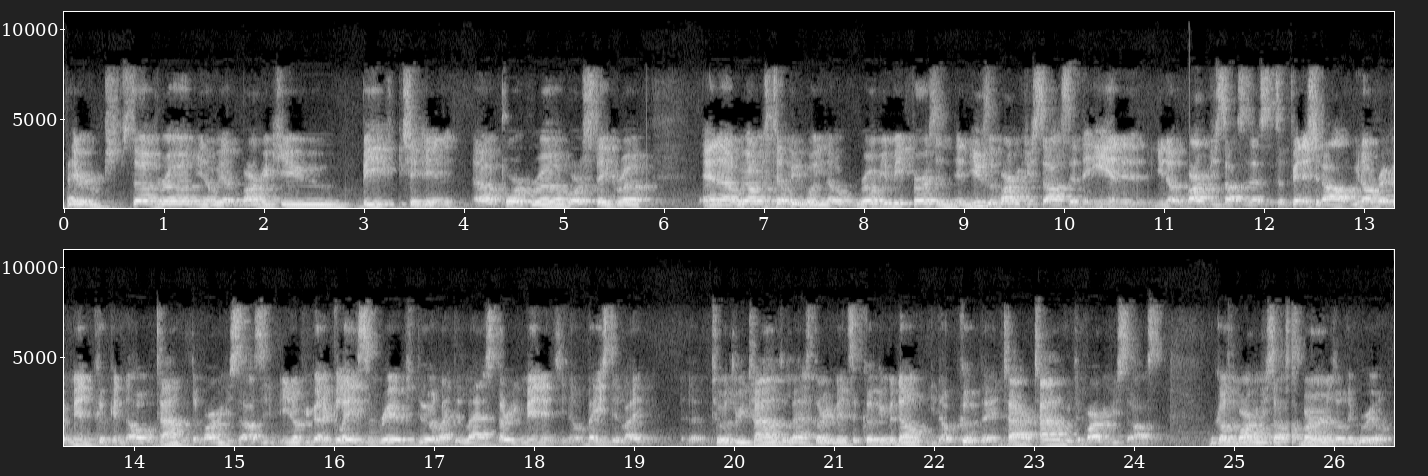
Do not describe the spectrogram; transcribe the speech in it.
favorite Stubbs rub. You know, we have barbecue, beef, chicken, uh, pork rub, or steak rub. And uh, we always tell people, you know, rub your meat first and, and use the barbecue sauce at the end. And, you know, the barbecue sauce is to finish it off. We don't recommend cooking the whole time with the barbecue sauce. You know, if you're going to glaze some ribs, do it like the last 30 minutes, you know, baste it like uh, two or three times the last 30 minutes of cooking, but don't, you know, cook the entire time with the barbecue sauce because barbecue sauce burns on the grill.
